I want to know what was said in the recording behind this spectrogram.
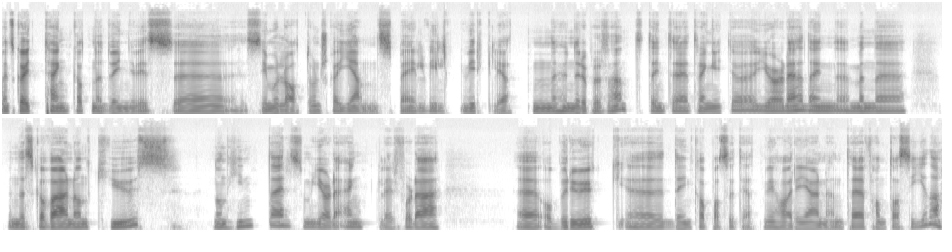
Man skal ikke tenke at nødvendigvis eh, simulatoren skal gjenspeile virkeligheten 100% Den trenger ikke å gjøre det, den, men, eh, men det skal være noen cues, noen hint der, som gjør det enklere for deg eh, å bruke eh, den kapasiteten vi har i hjernen til fantasi. da.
